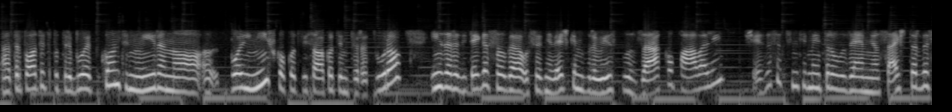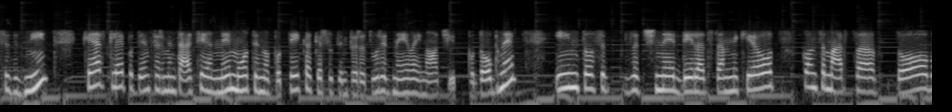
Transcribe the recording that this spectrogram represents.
Eh, trpotec potrebuje kontinuirano, eh, bolj nizko kot visoko temperaturo, in zaradi tega so ga v srednjeveškem zdravilstvu zakopavali 60 cm v zemljo, vsaj 40 dni, ker tle potem fermentacija ne moteno poteka, ker so temperature dneva in noči podobne. In to se začne delati tam nekje od konca marca do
